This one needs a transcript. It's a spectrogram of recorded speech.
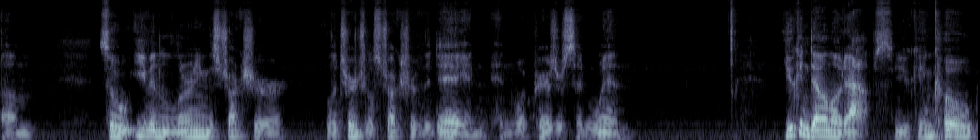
Um, so even learning the structure, the liturgical structure of the day and, and what prayers are said when. You can download apps. You can go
